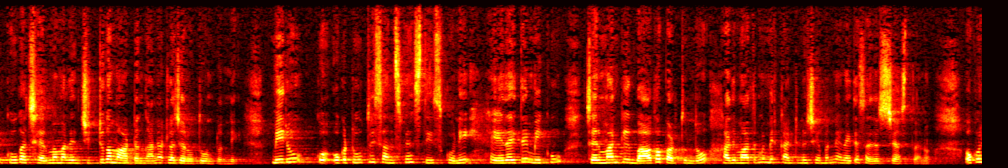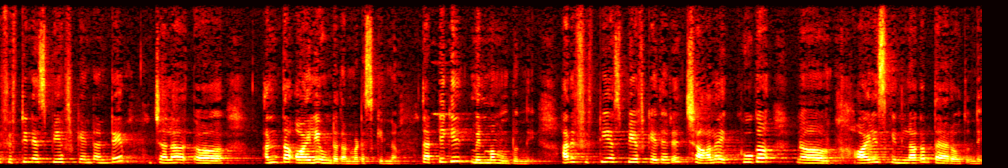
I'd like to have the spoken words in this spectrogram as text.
ఎక్కువగా చర్మం అనేది జిడ్డుగా మారడం కానీ అట్లా జరుగుతూ ఉంటుంది. మీరు ఒక టూ త్రీ సన్ స్క్రీన్స్ తీసుకొని ఏదైతే మీకు చర్మానికి బాగా పడుతుందో అది మాత్రమే మీరు కంటిన్యూ చేయమని నేనైతే సజెస్ట్ చేస్తాను. ఒక ఫిఫ్టీన్ ఎస్పీఎఫ్కి ఏంటంటే చాలా అంత ఆయిలీ ఉండదు అనమాట స్కిన్ థర్టీకి మినిమం ఉంటుంది. అదే ఫిఫ్టీ ఎస్పీఎఫ్కి అయితే చాలా ఎక్కువగా ఆయిలీ స్కిన్ లాగా తయారవుతుంది.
